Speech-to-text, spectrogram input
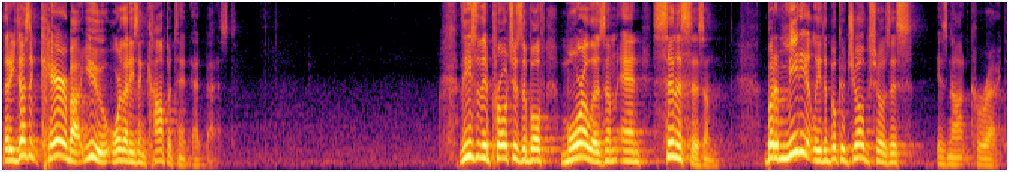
that He doesn't care about you, or that He's incompetent at best. These are the approaches of both moralism and cynicism. But immediately, the book of Job shows this is not correct.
